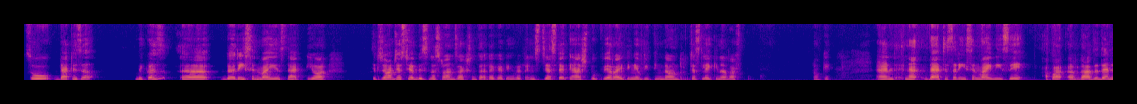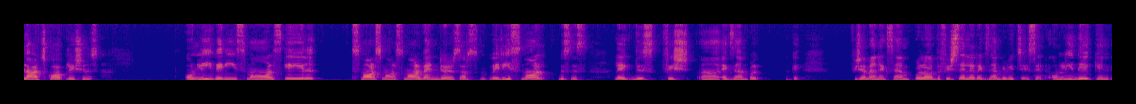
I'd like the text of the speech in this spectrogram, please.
So that is a because uh, the reason why is that your it's not just your business transactions that are getting written. It's just a cash book. We are writing everything down just like in a rough book okay. And that is the reason why we say apart, uh, rather than large corporations only very small scale small small small vendors or very small business like this fish uh, example okay? Fisherman example or the fish seller example which i said only they can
